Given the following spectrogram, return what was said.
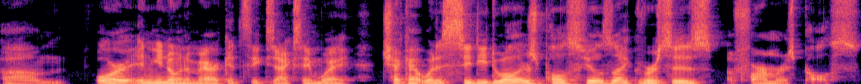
um, or in you know in America, it's the exact same way. Check out what a city dweller's pulse feels like versus a farmer's pulse.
